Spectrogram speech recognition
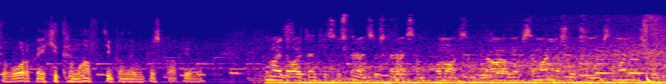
цього орка, який тримав, типу, не випускав його. Давай, давай, танкіст, ускоряйся, ускоряйся. По максимуму. Давай, максимально швидше, максимально швидше.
